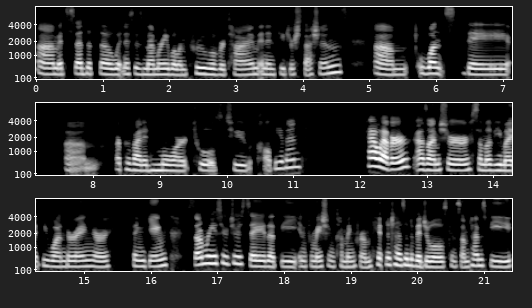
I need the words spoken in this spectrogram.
um, it's said that the witness's memory will improve over time and in future sessions um, once they um, are provided more tools to recall the event. However, as I'm sure some of you might be wondering or thinking, some researchers say that the information coming from hypnotized individuals can sometimes be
